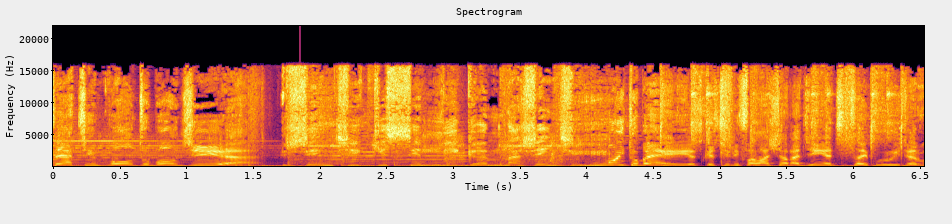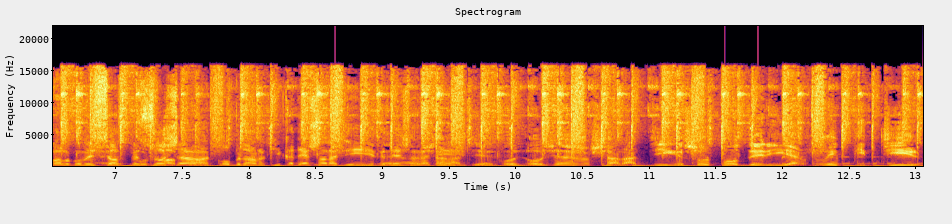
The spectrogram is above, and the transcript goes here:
Sete em ponto, bom dia. Gente que se liga na gente. Muito bem, esqueci de falar charadinha antes de sair pro intervalo comercial. As Por pessoas já cobraram aqui. Cadê a charadinha? Cadê a É, charadinha? charadinha. Hoje- é uma charadinha. O senhor poderia repetir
